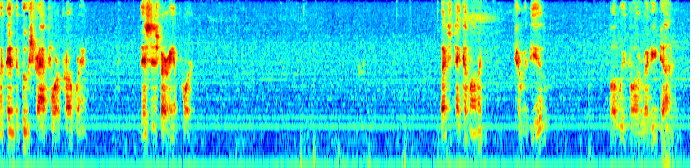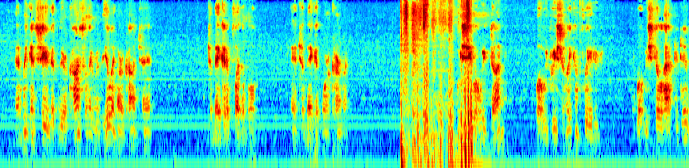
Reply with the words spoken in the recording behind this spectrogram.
within the Bootstrap 4 program. This is very important. let's take a moment to review what we've already done. And we can see that we are constantly reviewing our content to make it applicable and to make it more current. We see what we've done, what we've recently completed, and what we still have to do.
